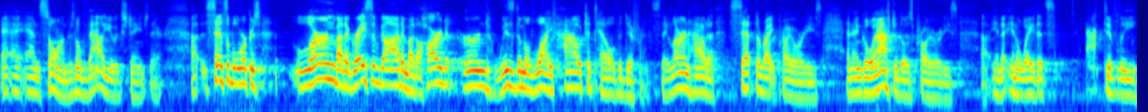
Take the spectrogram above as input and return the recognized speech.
and, and so on. There's no value exchange there. Uh, sensible workers learn by the grace of God and by the hard earned wisdom of life how to tell the difference. They learn how to set the right priorities and then go after those priorities uh, in, a, in a way that's actively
